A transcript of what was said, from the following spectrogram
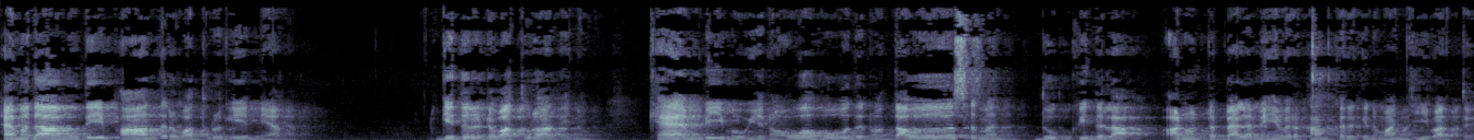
හැමදා මුදේ පාන්දර වතුරගෙන්න්න යන. ගෙදරට වතුරාදිනවා. කෑම්බීම වයන ඔව හෝදනවා දවසම දුක්විඳලා අනුන්ට බැලමෙහෙවර කංකරගෙන මං ජීවත්වය.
